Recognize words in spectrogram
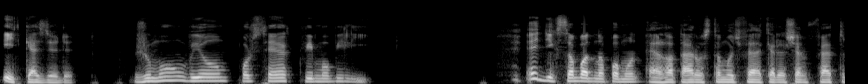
Így kezdődött. Je m'en pour cercle mobili. Egyik szabadnapomon elhatároztam, hogy felkeresem Fetr.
